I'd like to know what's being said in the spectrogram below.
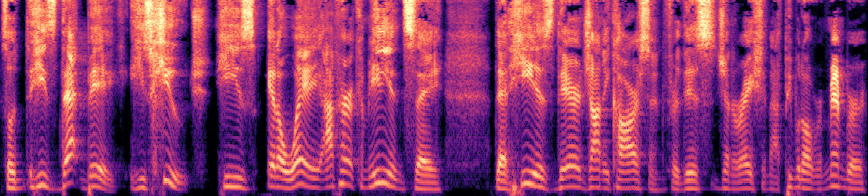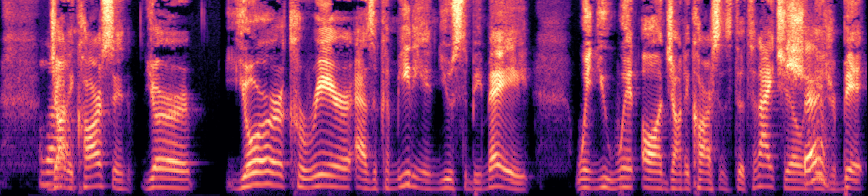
So he's that big. He's huge. He's in a way. I've heard comedians say that he is their Johnny Carson for this generation. Now, people don't remember wow. Johnny Carson. Your your career as a comedian used to be made when you went on Johnny Carson's The Tonight Show sure. and did your bit.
